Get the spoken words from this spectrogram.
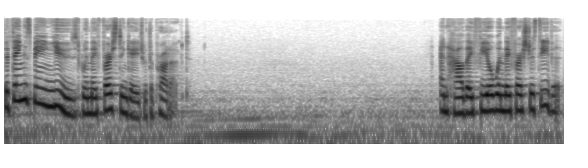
The things being used when they first engage with the product. And how they feel when they first receive it.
